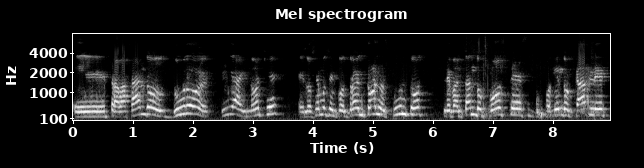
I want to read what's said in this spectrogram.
eh, trabajando duro día y noche. Eh, los hemos encontrado en todos los puntos, levantando postes, poniendo cables.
